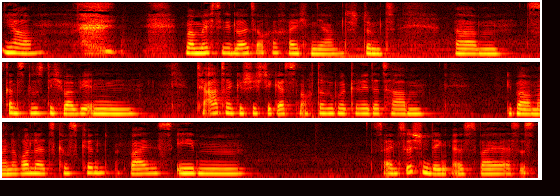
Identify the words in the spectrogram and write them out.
Ja, man möchte die Leute auch erreichen, ja, das stimmt. Ähm, das ist ganz lustig, weil wir in Theatergeschichte gestern auch darüber geredet haben, über meine Rolle als Christkind, weil es eben ein Zwischending ist, weil es ist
